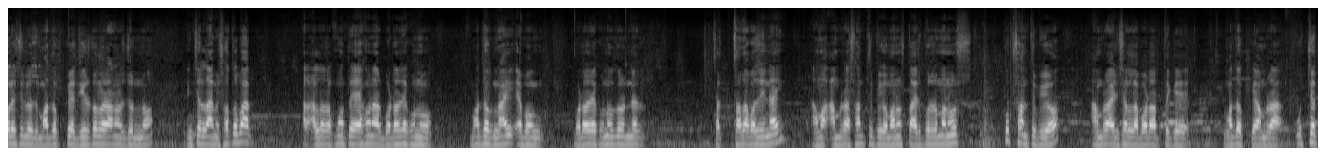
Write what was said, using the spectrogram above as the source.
বলেছিল যে মাদককে জিরো টলার আনার জন্য। ইনশাল্লাহ আমি শতভাগ আল্লাহ রহমতে এখন আর বর্ডারে কোনো মাদক নাই এবং বর্ডারে কোনো ধরনের চাঁদাবাজি নাই। আমা, আমরা শান্তিপ্রিয় মানুষ, তাজপুরের মানুষ, খুব শান্তিপ্রিয়। আমরা ইনশাল্লাহ বর্ডার থেকে মাদককে আমরা উচ্ছেদ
